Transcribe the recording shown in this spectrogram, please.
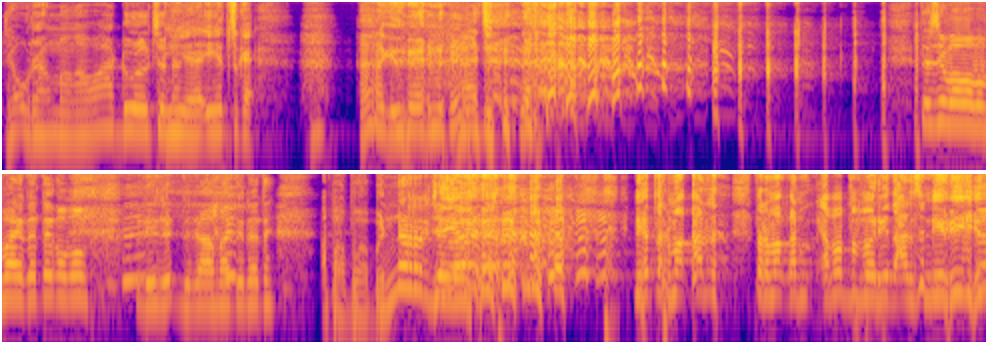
ya orang mah ngawadul cenah. Iya iya terus kayak hah, hah gitu kan. aja. Terus si bapak-bapak itu teh ngomong di, di dalam hati teh apa buah bener Iya, jangan Dia termakan termakan apa pemberitaan sendiri gitu.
